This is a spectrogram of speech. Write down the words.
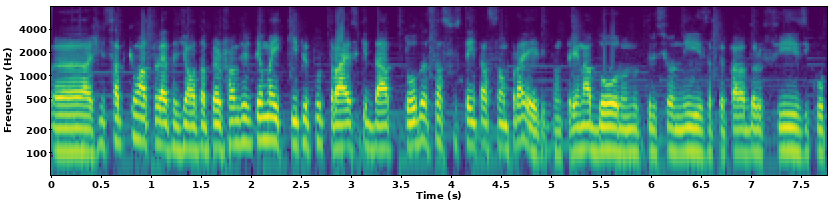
Uh, a gente sabe que um atleta de alta performance ele tem uma equipe por trás que dá toda essa sustentação para ele. Então, treinador, um nutricionista, preparador físico.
